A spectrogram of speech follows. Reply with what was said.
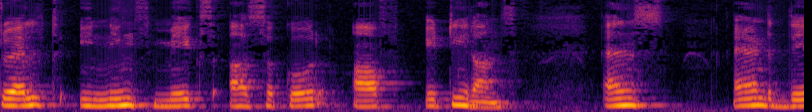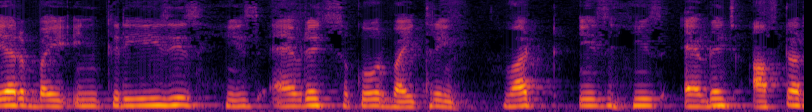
twelfth innings makes a score of eighty runs and and there by increase his average score by three what is his average after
